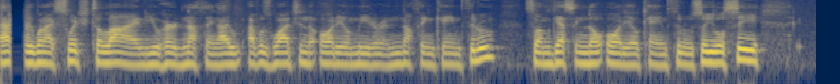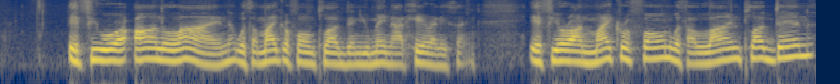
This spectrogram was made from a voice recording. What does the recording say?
Actually, when I switched to line, you heard nothing. I, I was watching the audio meter and nothing came through, so I'm guessing no audio came through. So you'll see if you are on line with a microphone plugged in, you may not hear anything. If you're on microphone with a line plugged in,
